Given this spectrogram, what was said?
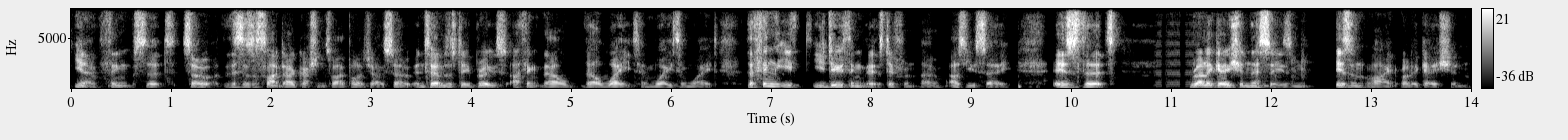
you know thinks that so this is a slight digression so i apologize. So in terms of steve bruce i think they'll they'll wait and wait and wait. The thing that you you do think that's different though as you say is that relegation this season isn't like relegation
